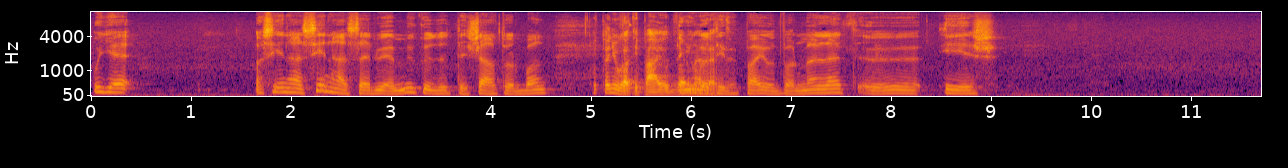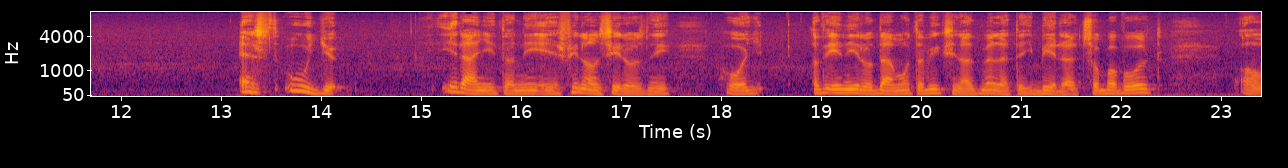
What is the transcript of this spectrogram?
Ugye a színház színházszerűen működött egy sátorban. Ott a nyugati pályaudvar mellett. A nyugati pályaudvar mellett, és ezt úgy irányítani és finanszírozni, hogy az én irodám ott a Vixinát mellett egy bérelt szoba volt, a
